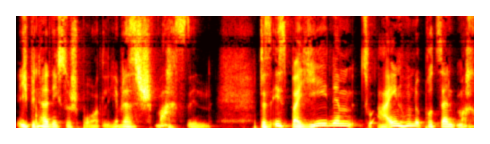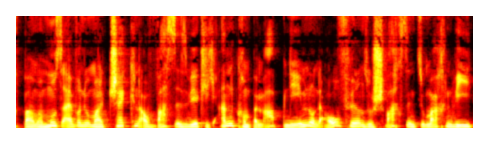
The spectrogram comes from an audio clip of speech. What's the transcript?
Ich bin halt nicht so sportlich. Aber das ist Schwachsinn. Das ist bei jedem zu 100% machbar. Man muss einfach nur mal checken, auf was es wirklich ankommt beim Abnehmen und aufhören, so Schwachsinn zu machen wie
